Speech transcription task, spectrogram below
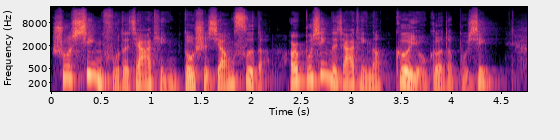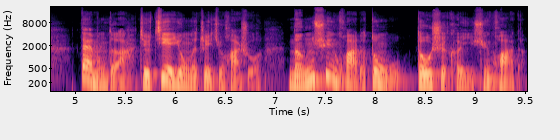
说：“幸福的家庭都是相似的，而不幸的家庭呢，各有各的不幸。”戴蒙德啊，就借用了这句话说：“能驯化的动物都是可以驯化的，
